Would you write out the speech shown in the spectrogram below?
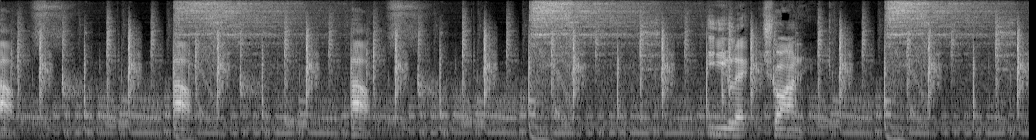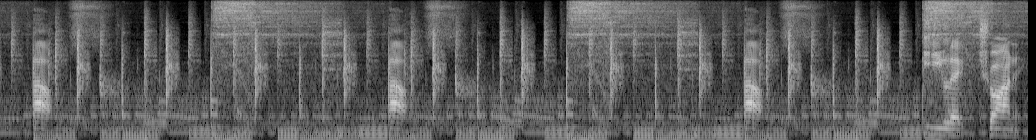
Out. house, house, electronic, Out. house, house, electronic.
